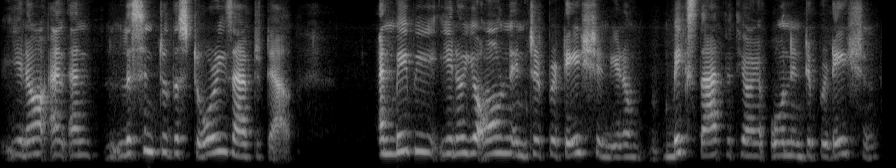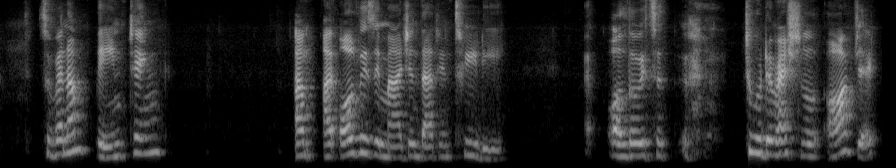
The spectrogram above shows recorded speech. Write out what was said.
you know and and listen to the stories i have to tell. And maybe you know your own interpretation you know mix that with your own interpretation. So when i'm painting um, i always imagine that in 3d although it's a two dimensional object.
